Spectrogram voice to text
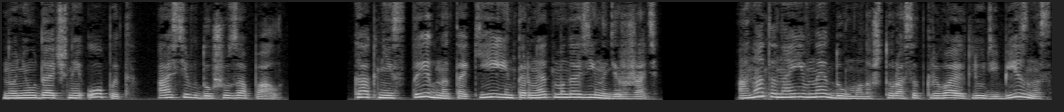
Но неудачный опыт Асе в душу запал. Как не стыдно такие интернет-магазины держать. Она-то наивная думала, что раз открывают люди бизнес,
